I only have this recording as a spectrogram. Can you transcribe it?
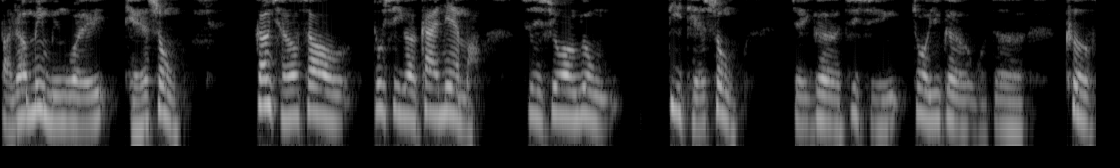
把它命名为铁送，刚才说都是一个概念嘛，是希望用地铁送。这个进行做一个我的客服，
